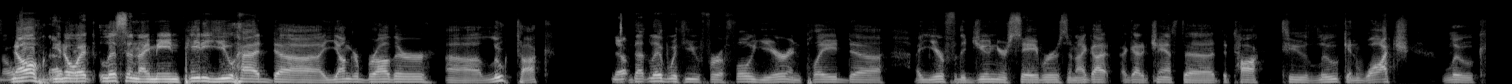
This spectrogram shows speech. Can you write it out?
Nope, no, never. you know what? Listen, I mean, Petey, you had uh, younger brother uh, Luke Tuch yep. that lived with you for a full year and played uh, a year for the Junior Sabres, and I got I got a chance to to talk to Luke and watch Luke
